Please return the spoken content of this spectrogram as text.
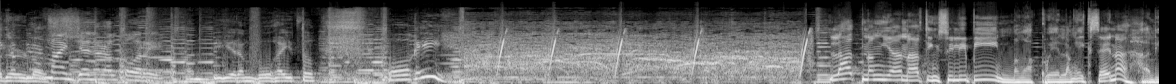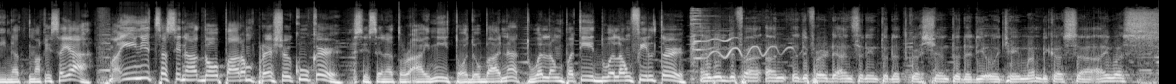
Among other laws. mind, General Torre. Ang bihirang buhay ito. Okay. Lahat ng yan ating silipin, mga kwelang eksena, halina't makisaya. Mainit sa Senado parang pressure cooker. Si Senator Amy todo banat, walang patid, walang filter. I will defer, uh, defer the answering to that question to the DOJ, ma'am, because uh, I was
